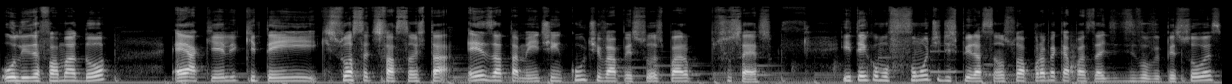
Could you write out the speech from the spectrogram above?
O líder formador é aquele que tem que sua satisfação está exatamente em cultivar pessoas para o sucesso e tem como fonte de inspiração sua própria capacidade de desenvolver pessoas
